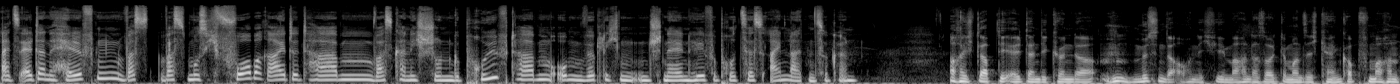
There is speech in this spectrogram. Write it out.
als Eltern helfen? Was, was muss ich vorbereitet haben? Was kann ich schon geprüft haben, um wirklich einen, einen schnellen Hilfeprozess einleiten zu können? Ach, ich glaube, die Eltern, die können da, müssen da auch nicht viel machen. Da sollte man sich keinen Kopf machen,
